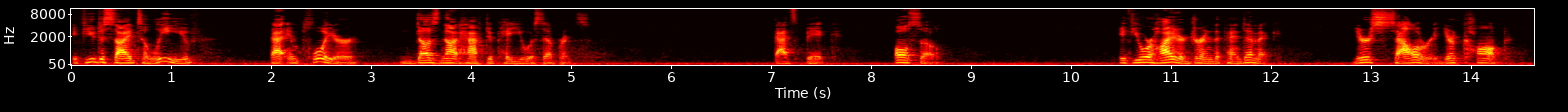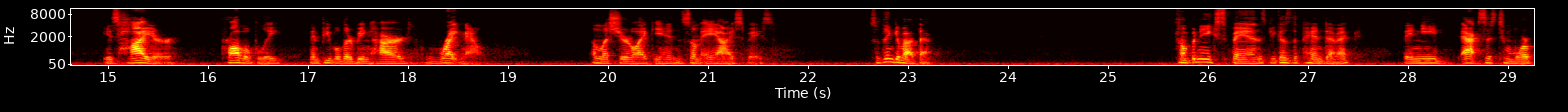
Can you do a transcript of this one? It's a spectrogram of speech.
if you decide to leave, that employer does not have to pay you a severance. That's big. Also, if you were hired during the pandemic, your salary, your comp is higher, probably, than people that are being hired right now. Unless you're like in some AI space. So think about that. Company expands because the pandemic. They need access to more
